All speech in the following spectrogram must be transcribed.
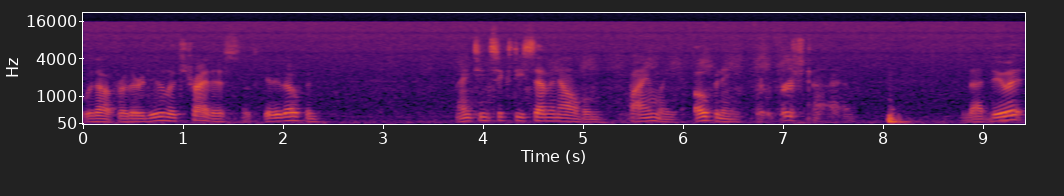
without further ado, let's try this. Let's get it open. 1967 album, finally opening for the first time. Did that do it?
